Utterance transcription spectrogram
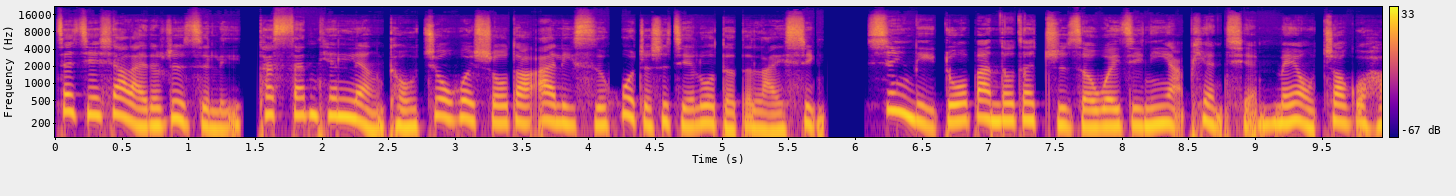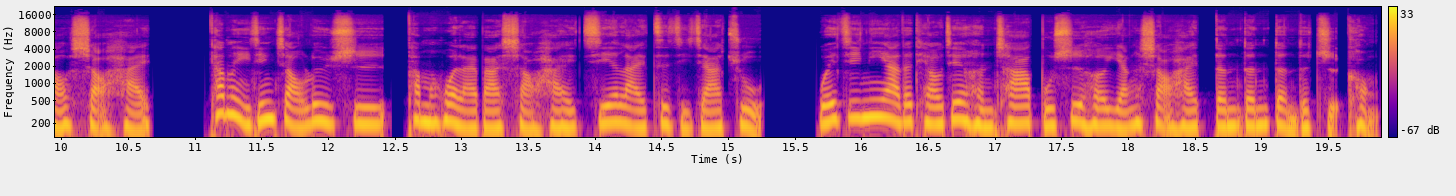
在接下来的日子里，他三天两头就会收到爱丽丝或者是杰洛德的来信，信里多半都在指责维吉尼亚骗钱，没有照顾好小孩。他们已经找律师，他们会来把小孩接来自己家住。维吉尼亚的条件很差，不适合养小孩，等等等的指控。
